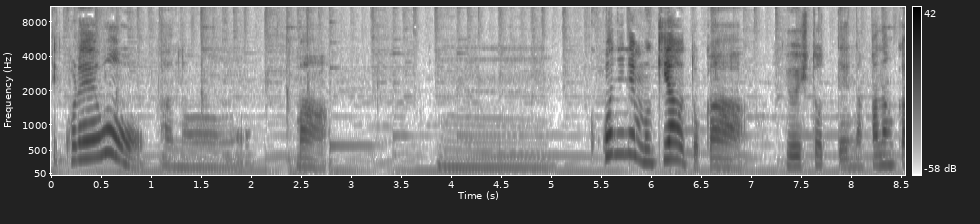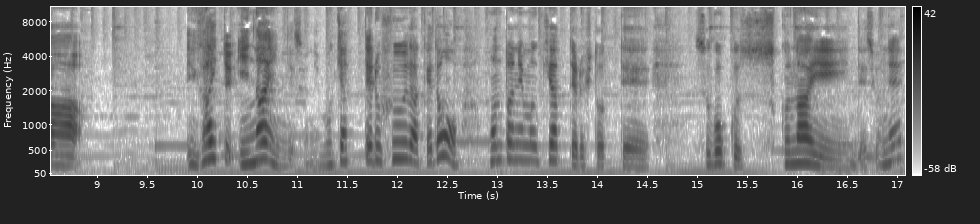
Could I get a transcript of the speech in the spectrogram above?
でこれをあのまあうんここにね向き合うとかいう人ってなかなか意外といないんですよね向き合ってる風だけど本当に向き合ってる人ってすごく少ないんですよね。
